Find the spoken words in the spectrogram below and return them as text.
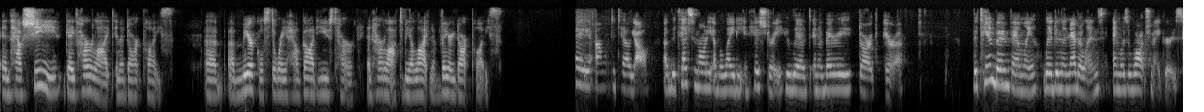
and how she gave her light in a dark place. Uh, a miracle story of how God used her and her life to be a light in a very dark place. Today, I want to tell y'all of the testimony of a lady in history who lived in a very dark era. The Ten Boom family lived in the Netherlands and was watchmakers.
